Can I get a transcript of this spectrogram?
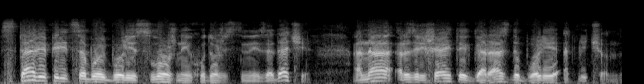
Ставя перед собой более сложные художественные задачи, она разрешает их гораздо более отвлеченно.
